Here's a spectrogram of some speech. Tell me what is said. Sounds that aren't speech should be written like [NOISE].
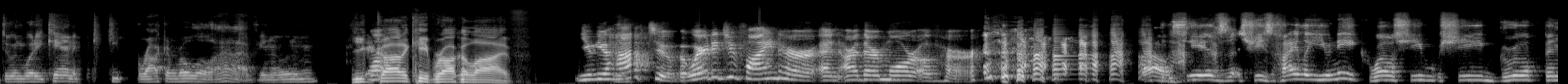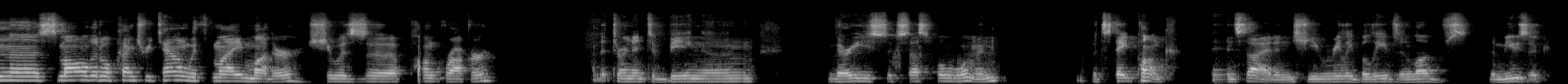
doing what he can to keep rock and roll alive. You know what I mean? You Well- gotta keep rock alive. you you have to but where did you find her and are there more of her [LAUGHS] Wow, she is she's highly unique. Well, she she grew up in a small little country town with my mother. She was a punk rocker that turned into being a very successful woman, but stayed punk inside. And she really believes and loves the music.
